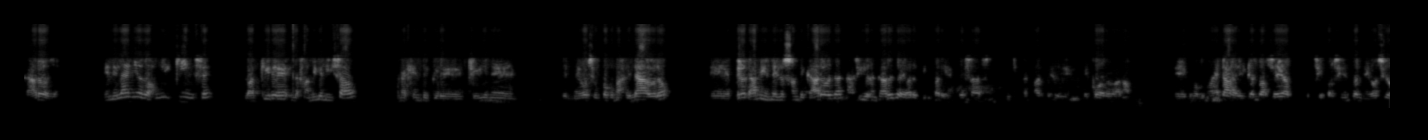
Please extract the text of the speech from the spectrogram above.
Carolla. En el año 2015 lo adquiere la familia Lizao, una gente que, que viene del negocio un poco más del agro, eh, pero también ellos son de Carolla, nacidos en Carolla y ahora tienen varias cosas en distintas partes de, de Córdoba, ¿no? Eh, como comentaba, dedicándose a 100% el negocio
